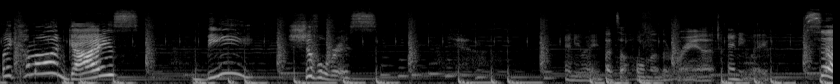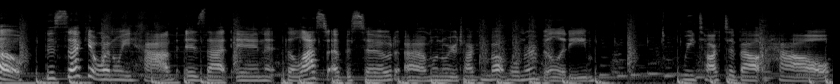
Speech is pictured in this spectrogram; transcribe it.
Like, come on, guys, be chivalrous. Anyway, that's a whole nother rant anyway, So, the second one we have is that in the last episode, um, when we were talking about vulnerability, we talked about how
